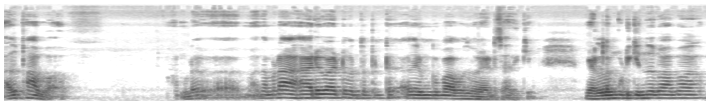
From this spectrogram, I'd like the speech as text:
അത് പാപമാണ് നമ്മുടെ നമ്മുടെ ആഹാരവുമായിട്ട് ബന്ധപ്പെട്ട് അത് നമുക്ക് പാപം എന്ന് പറയാനായിട്ട് സാധിക്കും. വെള്ളം കുടിക്കുന്നത് പാപമാകും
